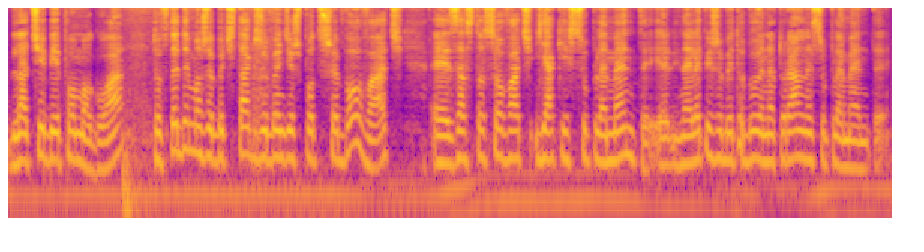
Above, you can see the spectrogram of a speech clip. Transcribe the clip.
dla ciebie pomogła, to wtedy może być tak, że będziesz potrzebować y, zastosować jakieś suplementy. Y, Najlepiej, żeby to były naturalne suplementy.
